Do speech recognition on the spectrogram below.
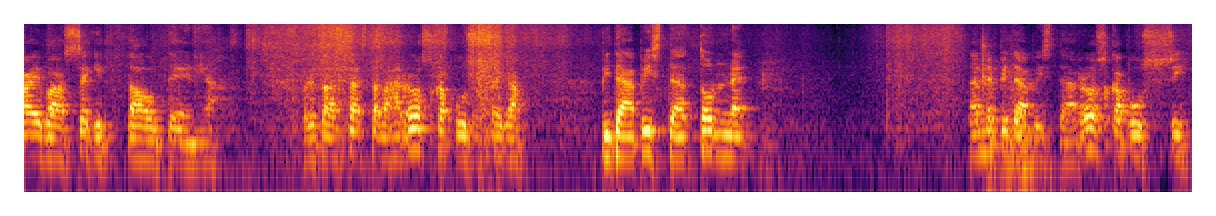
Kaivaa sekin talteen ja otetaan tästä vähän roskapusseja. Pitää pistää tonne, tänne pitää pistää roskapussi.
